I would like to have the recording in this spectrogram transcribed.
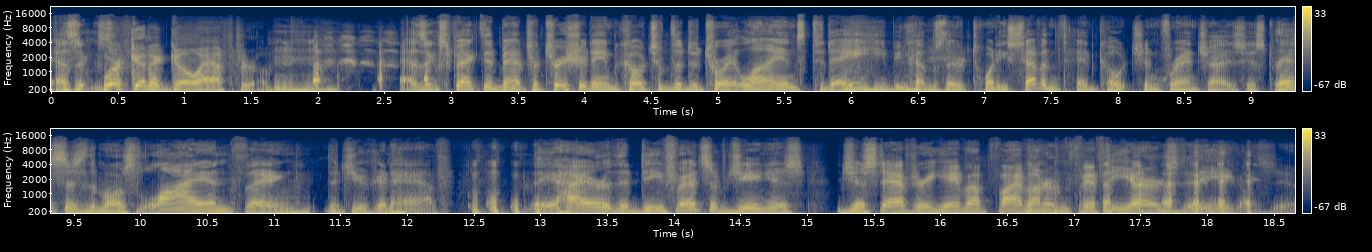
As, ex- we're gonna go after him. as expected, Matt Patricia named coach of the Detroit Lions today. He becomes their 27th head coach in franchise history. This is the most lying thing that you can have. they hire the defensive genius just after he gave up 550 yards to the Eagles. know.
